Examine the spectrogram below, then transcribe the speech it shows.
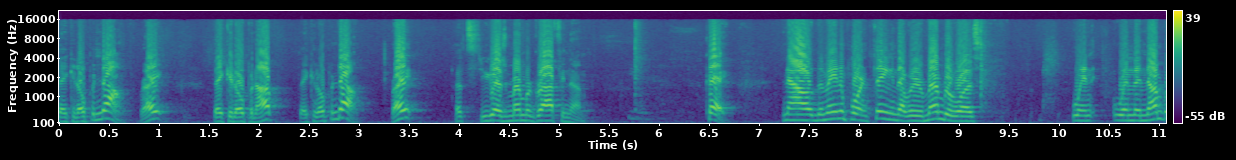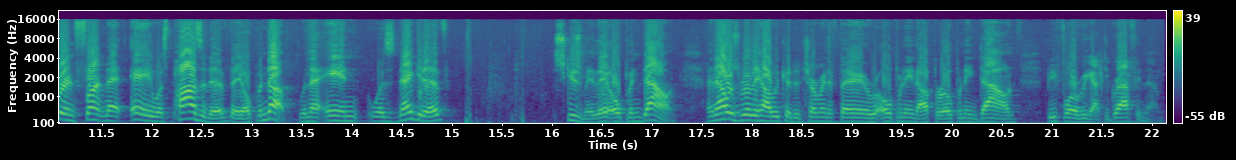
they can open down, right? They could open up, they could open down, right? That's, you guys remember graphing them. OK. Now, the main important thing that we remember was when, when the number in front, that a, was positive, they opened up. When that a was negative, excuse me, they opened down. And that was really how we could determine if they were opening up or opening down before we got to graphing them.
